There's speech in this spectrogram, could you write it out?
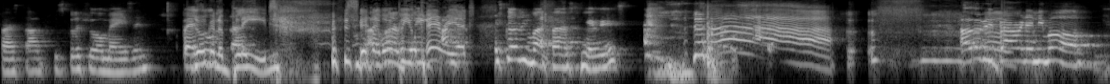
the first time. It's gonna feel amazing. But You're gonna also- bleed. I'm it won't be your bleed. period. It's gonna be my first period. ah! I won't be barren anymore.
